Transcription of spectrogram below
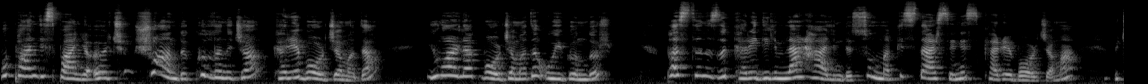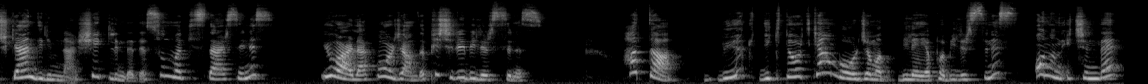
Bu pandispanya ölçüm şu anda kullanacağım kare borcamada, yuvarlak borcamada uygundur. Pastanızı kare dilimler halinde sunmak isterseniz kare borcama, üçgen dilimler şeklinde de sunmak isterseniz yuvarlak borcamda pişirebilirsiniz. Hatta büyük dikdörtgen borcama bile yapabilirsiniz. Onun için de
